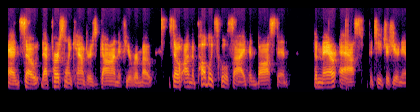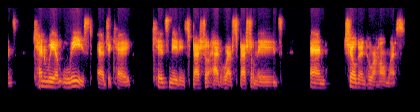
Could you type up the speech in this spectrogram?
And so that personal encounter is gone if you're remote. So on the public school side in Boston, the mayor asked the teachers unions, can we at least educate kids needing special ed who have special needs and children who are homeless?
